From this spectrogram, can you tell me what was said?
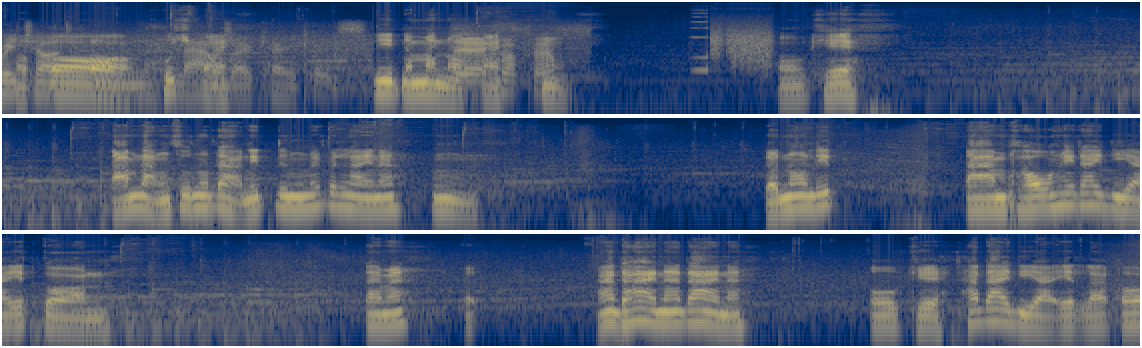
recharge I've got on push now back. is okay, please. รีดน้ำมันออกไปเออครับอืมโอเค ตามหลังซูโนดะนิดนึงไม่เป็นไรนะ อืม เดี๋ยวนอริสตามเขาให้ได้ DIS ก่อน ได้ไหมเอออะได้นะได้นะ โอเค ถ้าได้ DRS แล้วก็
